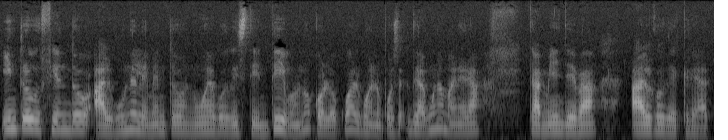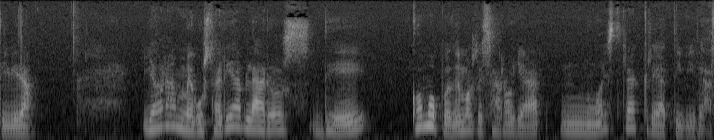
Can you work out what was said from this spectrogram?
introduciendo algún elemento nuevo, distintivo, ¿no? con lo cual, bueno, pues de alguna manera también lleva algo de creatividad. Y ahora me gustaría hablaros de cómo podemos desarrollar nuestra creatividad.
